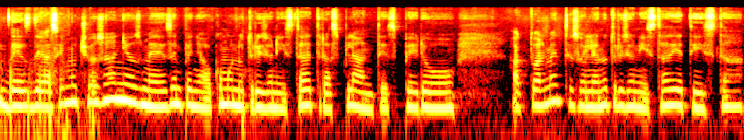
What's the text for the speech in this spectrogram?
Desde hace muchos años me he desempeñado como nutricionista de trasplantes, pero actualmente soy la nutricionista dietista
